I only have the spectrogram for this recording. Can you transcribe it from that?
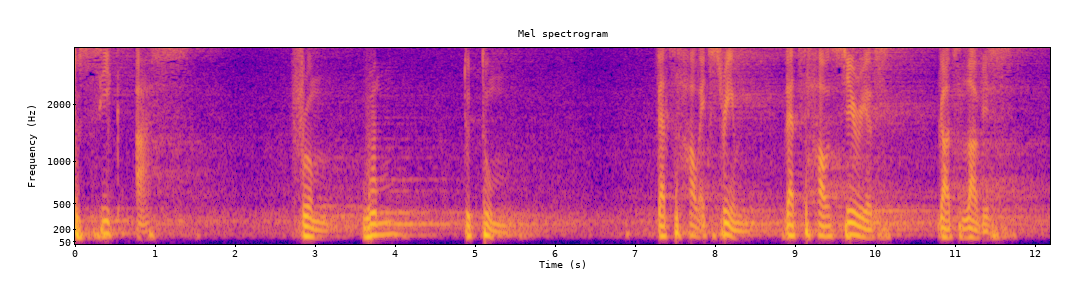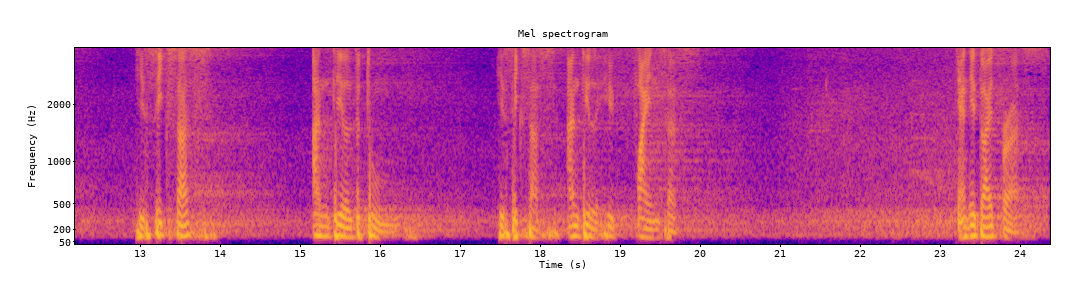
to seek us from womb to tomb. That's how extreme, that's how serious God's love is. He seeks us until the tomb. He seeks us until He finds us. And He died for us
